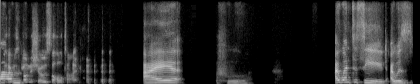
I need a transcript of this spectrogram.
Um, I was um, going to shows the whole time. I, who? I went to see, I was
